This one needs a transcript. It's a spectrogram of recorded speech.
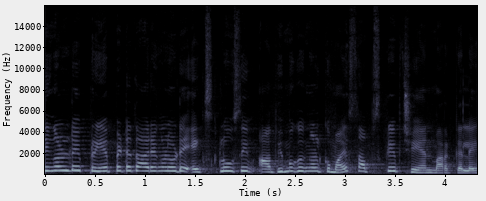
നിങ്ങളുടെ പ്രിയപ്പെട്ട താരങ്ങളുടെ എക്സ്ക്ലൂസീവ് അഭിമുഖങ്ങൾക്കുമായി സബ്സ്ക്രൈബ് ചെയ്യാൻ മറക്കല്ലേ?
